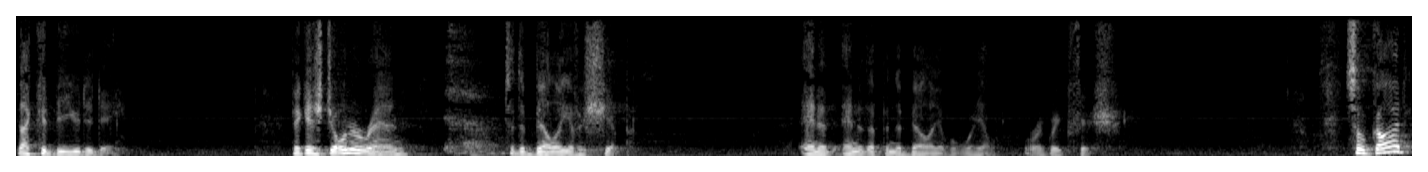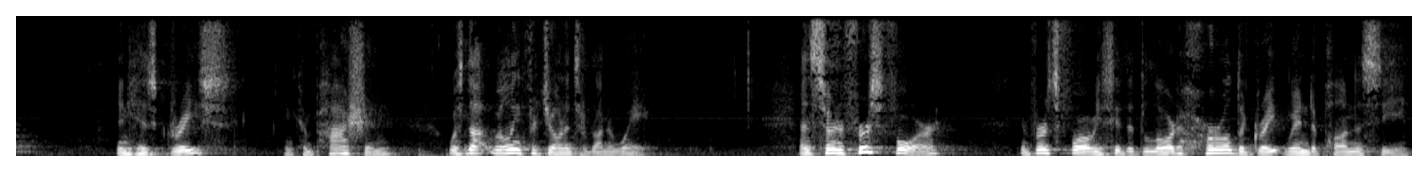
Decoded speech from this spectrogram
That could be you today. Because Jonah ran to the belly of a ship and it ended up in the belly of a whale or a great fish. So God, in his grace and compassion, was not willing for Jonah to run away. And so in verse 4, in verse 4, we see that the Lord hurled a great wind upon the sea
